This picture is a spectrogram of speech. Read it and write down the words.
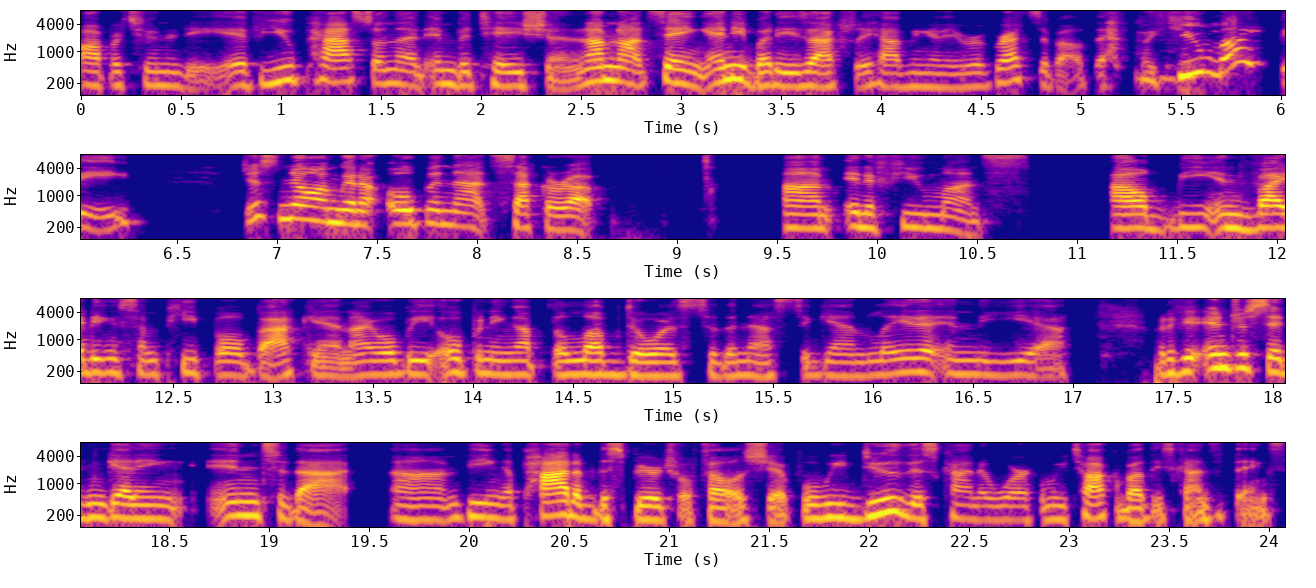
opportunity, if you passed on that invitation, and I'm not saying anybody is actually having any regrets about that, but you might be just know I'm going to open that sucker up um, in a few months. I'll be inviting some people back in. I will be opening up the love doors to the nest again later in the year. But if you're interested in getting into that, um, being a part of the spiritual fellowship where we do this kind of work and we talk about these kinds of things,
